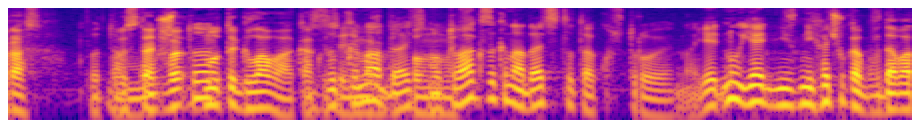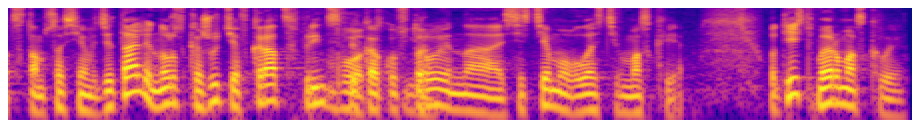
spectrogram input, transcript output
Раз. Потому ста- что ну ты глава, как законодатель- Ну так законодательство так устроено. Я, ну, я не, не хочу как бы вдаваться там совсем в детали, но расскажу тебе вкратце, в принципе, Вот, как да. устроена система власти в Москве. Вот есть мэр Москвы,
